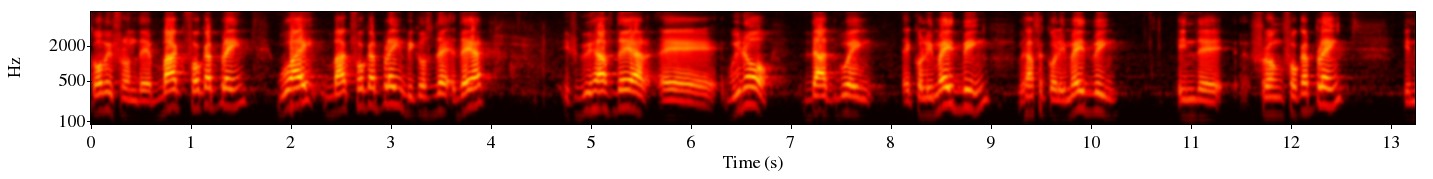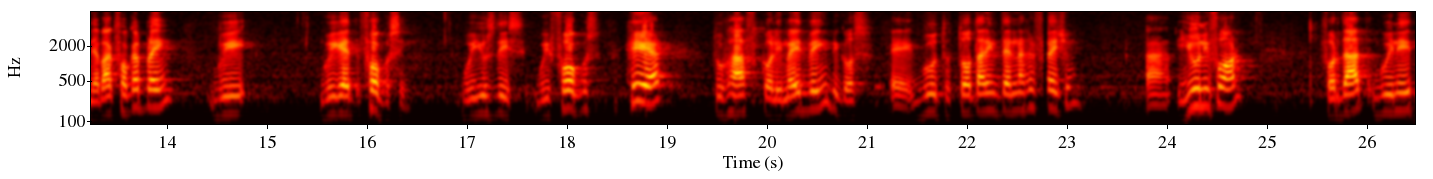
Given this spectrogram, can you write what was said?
coming from the back focal plane. Why back focal plane? Because there, if we have there, uh, we know that when a collimate beam, we have a collimate beam in the front focal plane, in the back focal plane, we, we get focusing. We use this. We focus here to have collimate beam because a good total internal reflection, uh, uniform. For that, we need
